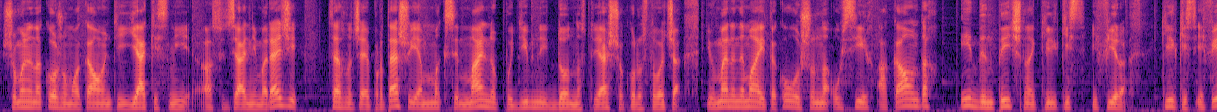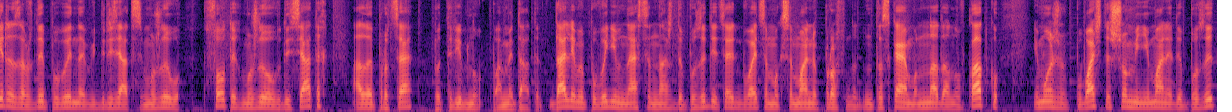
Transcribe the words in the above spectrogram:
що в мене на кожному аккаунті якісні соціальні мережі. Це означає про те, що я максимально подібний до настоящого користувача. І в мене немає такого, що на усіх аккаунтах ідентична кількість ефіра. Кількість ефіра завжди повинна відрізнятися, можливо, в сотих, можливо, в десятих, але про це потрібно пам'ятати. Далі ми повинні внести наш депозит, і це відбувається максимально просто. Натискаємо на дану вкладку і можемо побачити, що мінімальний депозит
